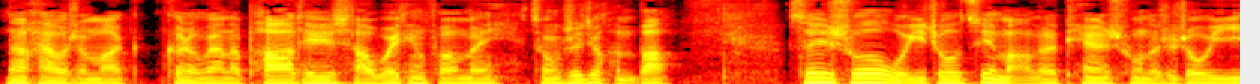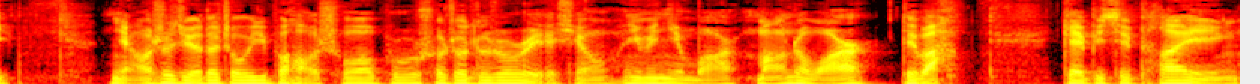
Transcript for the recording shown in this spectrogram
那还有什么各种各样的 parties are waiting for me？总之就很棒。所以说我一周最忙的天数呢是周一。你要是觉得周一不好说，不如说周六周日也行，因为你玩忙着玩，对吧？Get busy playing。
